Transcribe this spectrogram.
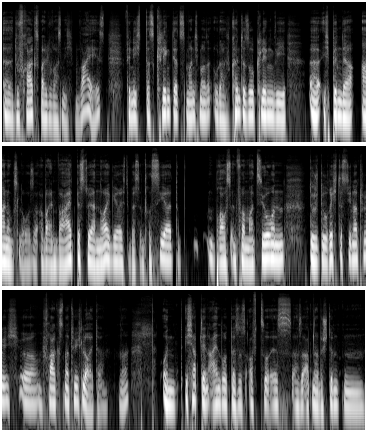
äh, du fragst, weil du was nicht weißt, finde ich, das klingt jetzt manchmal oder könnte so klingen wie, äh, ich bin der Ahnungslose. Aber in Wahrheit bist du ja neugierig, du bist interessiert, du brauchst Informationen, du, du richtest die natürlich, äh, fragst natürlich Leute. Ne? Und ich habe den Eindruck, dass es oft so ist, also ab einer bestimmten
